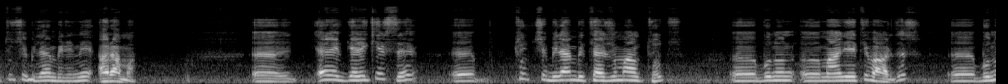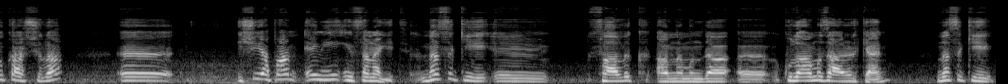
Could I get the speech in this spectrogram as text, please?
E, Türkçe bilen birini arama. E, eğer gerekirse e, Türkçe bilen bir tercüman tut. E, bunun e, maliyeti vardır. E, bunu karşıla. E, işi yapan en iyi insana git. Nasıl ki e, sağlık anlamında e, kulağımız ağrırken, nasıl ki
